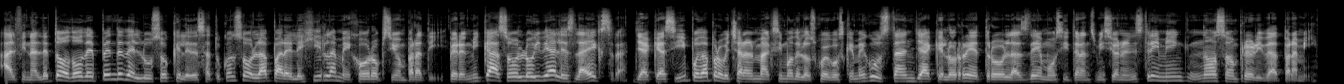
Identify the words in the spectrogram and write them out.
al final de todo, depende del uso que le des a tu consola para elegir la mejor opción para ti. Pero en mi caso, lo ideal es la extra, ya que así puedo aprovechar al máximo de los juegos que me gustan, ya que lo retro, las demos y transmisión en streaming no son prioridad para mí.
